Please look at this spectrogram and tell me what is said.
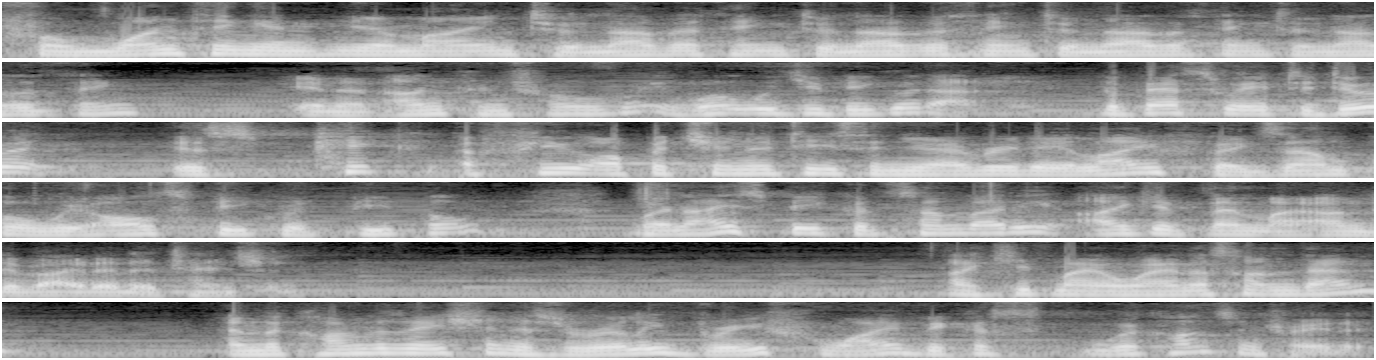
from one thing in your mind to another thing, to another thing, to another thing, to another thing, in an uncontrolled way, what would you be good at? The best way to do it is pick a few opportunities in your everyday life. For example, we all speak with people. When I speak with somebody, I give them my undivided attention. I keep my awareness on them. And the conversation is really brief. Why? Because we're concentrated.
